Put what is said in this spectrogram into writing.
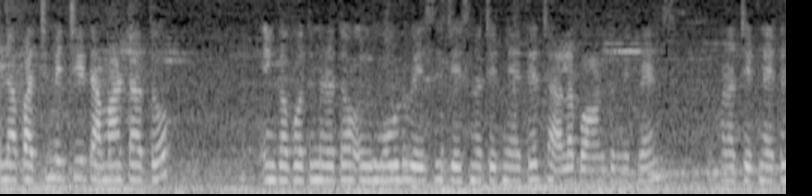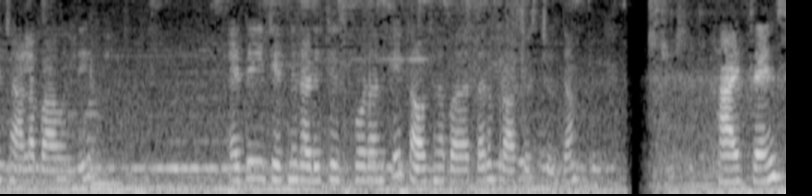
ఇలా పచ్చిమిర్చి టమాటాతో ఇంకా కొత్తిమీరతో ఈ మూడు వేసి చేసిన చట్నీ అయితే చాలా బాగుంటుంది ఫ్రెండ్స్. మన చట్నీ అయితే చాలా బాగుంది. అయితే ఈ చట్నీ రెడీ చేసుకోవడానికి కావాల్సిన పదార్థాలు ప్రాసెస్ చూద్దాం. Hi friends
